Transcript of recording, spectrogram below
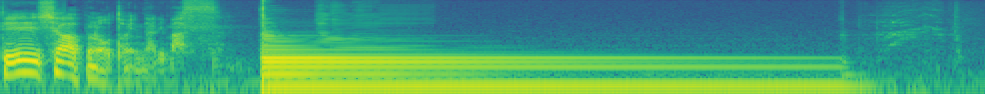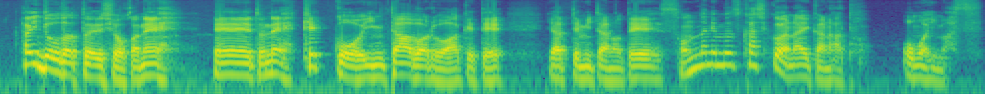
D シャープの音になります。はい、どうだったでしょうかね。えっ、ー、とね、結構インターバルを空けてやってみたので、そんなに難しくはないかなと思います。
